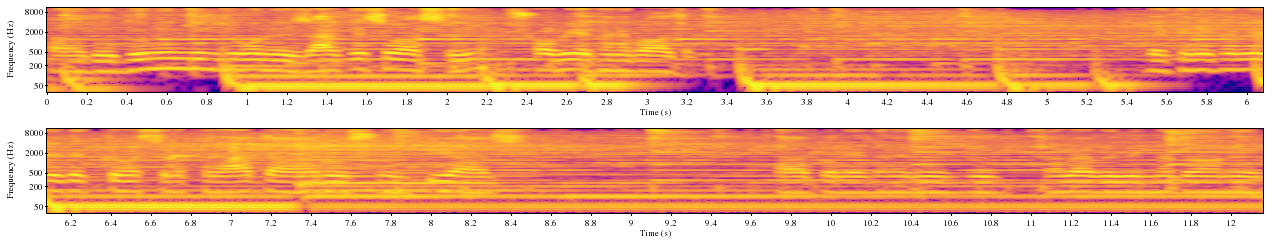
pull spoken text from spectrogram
তাদের দৈনন্দিন জীবনে যা কিছু আছে সবই এখানে পাওয়া যায়। দেখেন এখানে দেখতে পাচ্ছেন আপনার আদা, রসুন, পেঁয়াজ, তারপরে এখানে বিভিন্ন ধরনের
